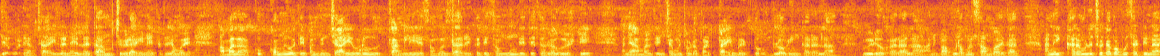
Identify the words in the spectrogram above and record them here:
देवाने आमच्या आईला नेलं तर आमच्याकडे आई नाही तर त्याच्यामुळे आम्हाला खूप कमी होते पण त्यांची आई एवढी चांगली आहे समजदार आहे का ती समजून घेते सर्व गोष्टी. आणि आम्हाला त्यांच्यामुळे थोडाफार टाईम भेटतो ब्लॉगिंग करायला व्हिडिओ करायला आणि बाबूला पण सांभाळतात. आणि खरं म्हणजे छोट्या बाबूसाठी ना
